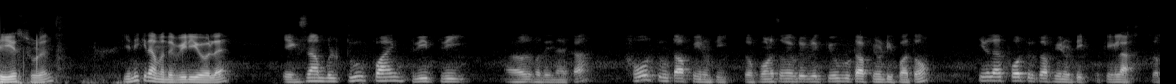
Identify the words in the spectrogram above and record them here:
டியர் ஸ்டூடெண்ட்ஸ் இன்றைக்கி நம்ம இந்த வீடியோவில் example two point three three அதாவது பார்த்தீங்கன்னாக்கா fourth root of unity so போன சமயம் எப்படி எப்படி கியூப் ரூட் ஆஃப் யூனிட்டி பார்த்தோம். இதில் ஃபோர்த் ரூட் ஆஃப் யூனிட்டி ஓகேங்களா? ஸோ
